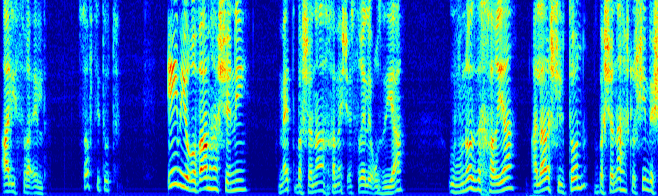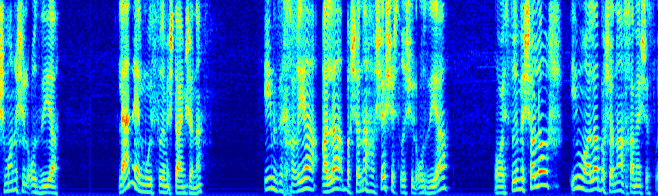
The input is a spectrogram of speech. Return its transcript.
על ישראל. סוף ציטוט. אם ירובעם השני מת בשנה ה-15 לעוזיה, ובנו זכריה עלה לשלטון בשנה ה-38 של עוזיה. לאן נעלמו 22 שנה? אם זכריה עלה בשנה ה-16 של עוזיה, או 23, אם הוא עלה בשנה ה-15.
